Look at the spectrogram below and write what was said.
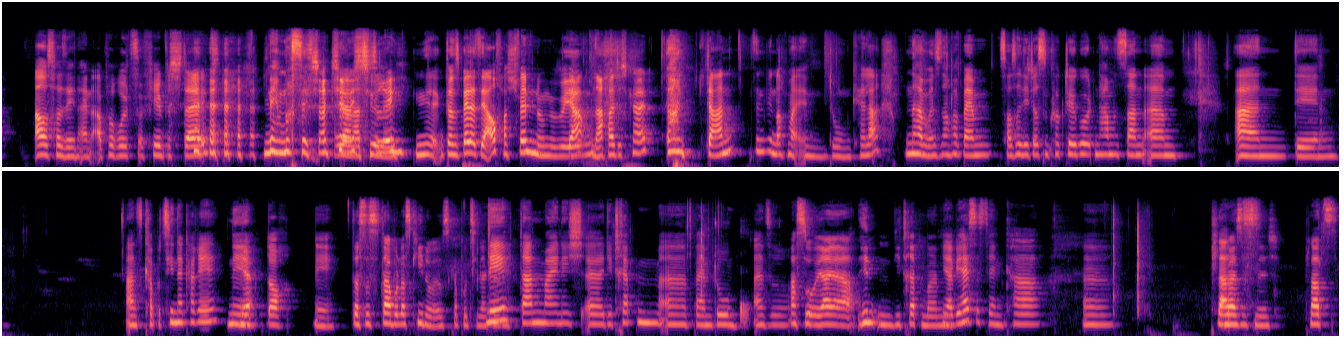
aus Versehen einen Aperol zu viel bestellt. Den musste ich natürlich, Ja, natürlich. trinken. Sonst wäre das ja auch Verschwendung gewesen. Ja, Nachhaltigkeit. Und dann sind wir nochmal im Domkeller und dann haben wir uns nochmal beim Sausalitos einen Cocktail geholt und haben uns dann ähm, an den ans Kapuziner-Karree? Nee, Ja. doch, nee. Das ist da, wo das Kino ist, Kapuziner. Nee, dann meine ich äh, die Treppen äh, beim Dom. Also, Ach so, ja, ja, hinten die Treppen beim. ja, wie heißt das denn? K. Äh, ich Platz. weiß es nicht. Platz.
